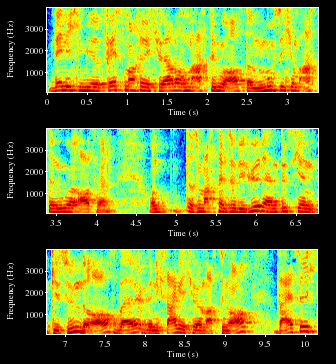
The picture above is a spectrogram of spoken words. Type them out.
wenn ich mir festmache, ich höre um 18 Uhr auf, dann muss ich um 18 Uhr aufhören. Und das macht halt so die Hürde ein bisschen gesünder auch, weil wenn ich sage, ich höre um 18 Uhr auf, weiß ich,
